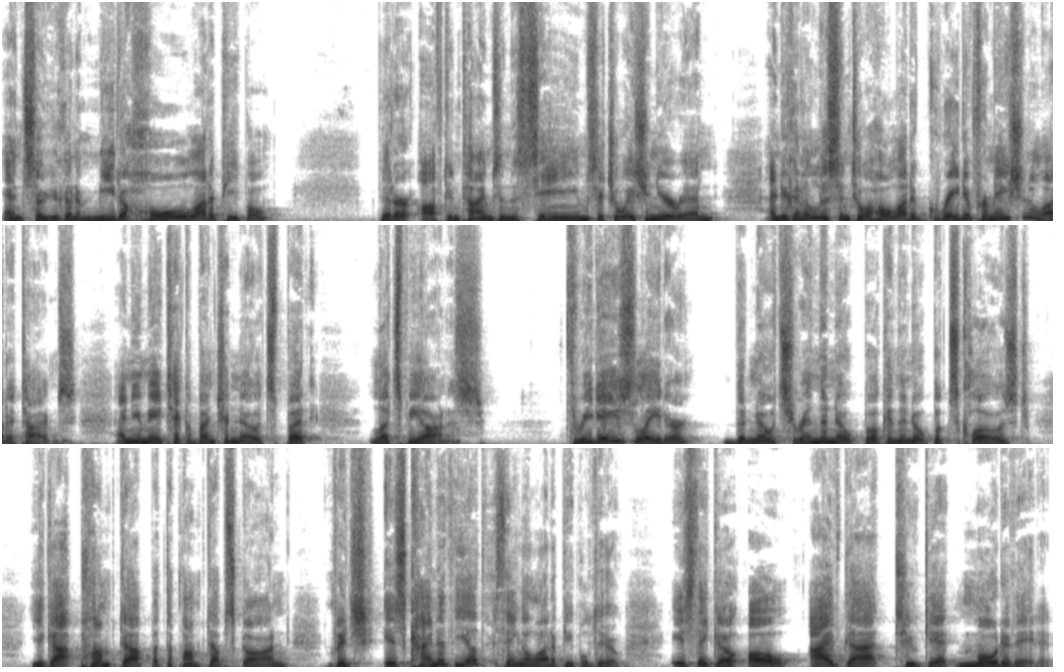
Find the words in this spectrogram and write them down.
And so you're going to meet a whole lot of people that are oftentimes in the same situation you're in. And you're going to listen to a whole lot of great information a lot of times. And you may take a bunch of notes, but let's be honest. Three days later, the notes are in the notebook and the notebook's closed. You got pumped up, but the pumped up's gone, which is kind of the other thing a lot of people do is they go, Oh, I've got to get motivated.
